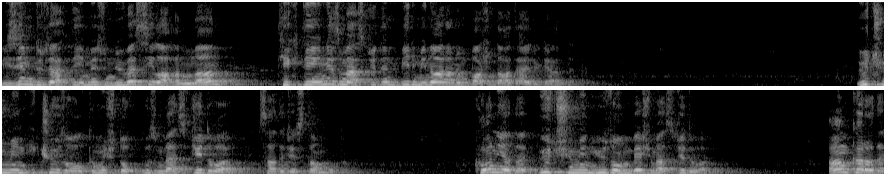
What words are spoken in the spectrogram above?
bizim düzəltdiyimiz nüvə silahından tikdiyiniz məscidin bir minaranın başı daha təhlükəlidir. 3269 məscid var sadəcə İstanbulda. Konya'da 3115 məscid var. Ankara'da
